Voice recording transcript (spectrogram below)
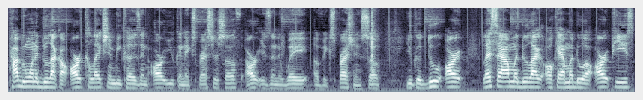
probably want to do like an art collection because an art art you can express yourself. Art is in a way of expression. So you could do art. Let's say i'm gonna do like okay i'm gonna do an art piece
